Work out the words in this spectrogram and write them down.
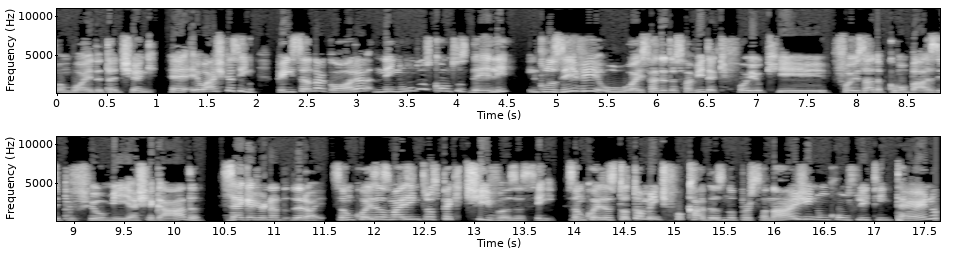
fanboy do Ted Chiang. É, eu acho que assim, pensando agora, nenhum dos contos dele, inclusive o A História da Sua Vida, que foi o que foi usado como base pro filme A Chegada, segue a jornada do herói. São coisas mais introspectivas, assim. São coisas totalmente focadas no personagem, num conflito interno.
